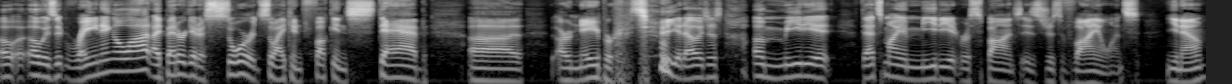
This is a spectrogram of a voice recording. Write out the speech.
Oh, oh, is it raining a lot? I better get a sword so I can fucking stab uh, our neighbors. you know, it's just immediate. That's my immediate response is just violence. You know.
